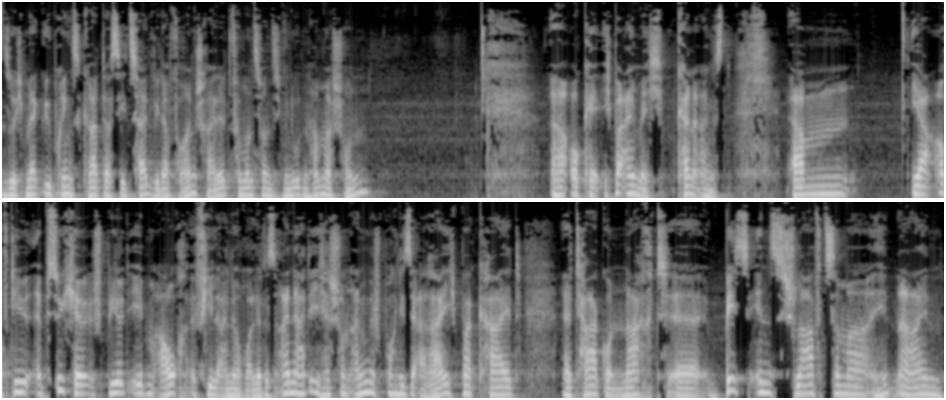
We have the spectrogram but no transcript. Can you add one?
So, ich merke übrigens gerade, dass die Zeit wieder voranschreitet. 25 Minuten haben wir schon. Äh, okay, ich beeile mich, keine Angst. Ähm, ja, auf die Psyche spielt eben auch viel eine Rolle. Das eine hatte ich ja schon angesprochen, diese Erreichbarkeit äh, Tag und Nacht äh, bis ins Schlafzimmer hinein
